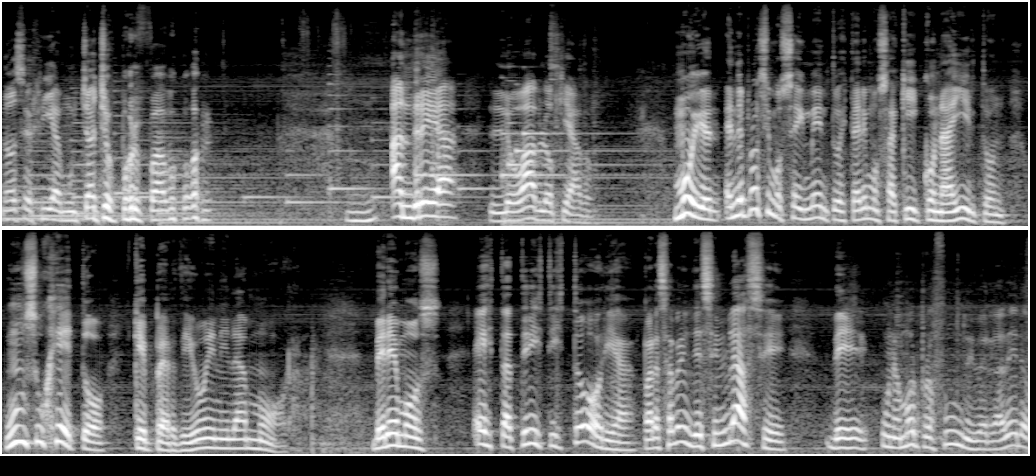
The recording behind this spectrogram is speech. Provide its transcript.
No se ría, muchachos, por favor. Andrea lo ha bloqueado. Muy bien, en el próximo segmento estaremos aquí con Ayrton, un sujeto que perdió en el amor. Veremos esta triste historia para saber el desenlace de un amor profundo y verdadero.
